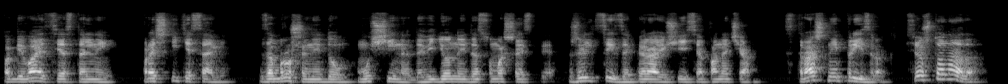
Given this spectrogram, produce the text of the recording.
побивает все остальные. Прочтите сами. Заброшенный дом, мужчина, доведенный до сумасшествия, жильцы, запирающиеся по ночам, страшный призрак. Все, что надо.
